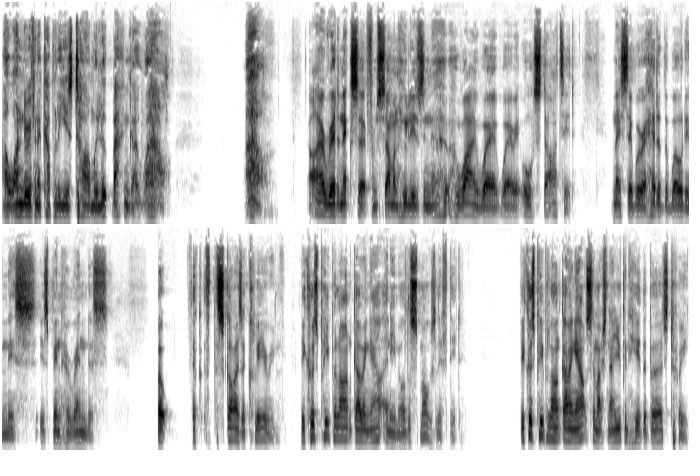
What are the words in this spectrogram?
I wonder if in a couple of years' time we look back and go, wow, wow. I read an excerpt from someone who lives in Hawaii where, where it all started. And they said, We're ahead of the world in this. It's been horrendous. But the, the skies are clearing. Because people aren't going out anymore, the smog's lifted. Because people aren't going out so much now, you can hear the birds tweet.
